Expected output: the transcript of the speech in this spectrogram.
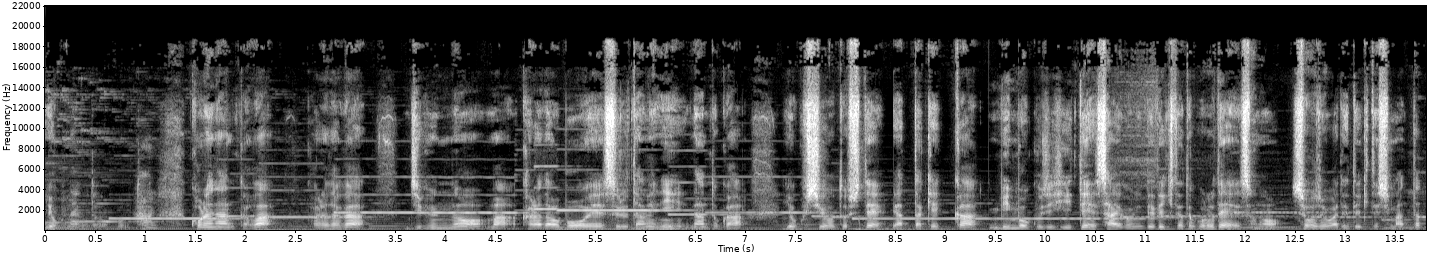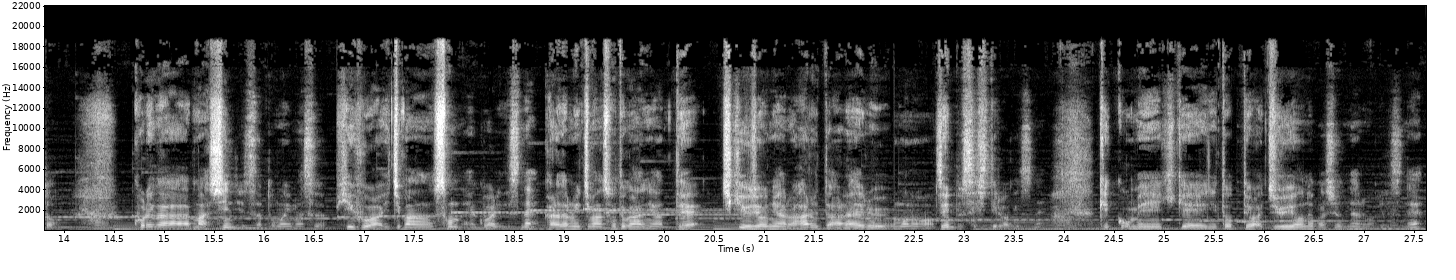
良くないことが起こると。はこれなんかは体が自分の、まあ、体を防衛するために何とか良くしようとしてやった結果貧乏くじ引いて最後に出てきたところでその症状が出てきてしまったとこれがまあ真実だと思います皮膚は一番損な役割ですね体の一番外側にあって地球上にあるあるとあらゆるものを全部接してるわけですね。結構免疫系にとっては重要な場所になるわけですね。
